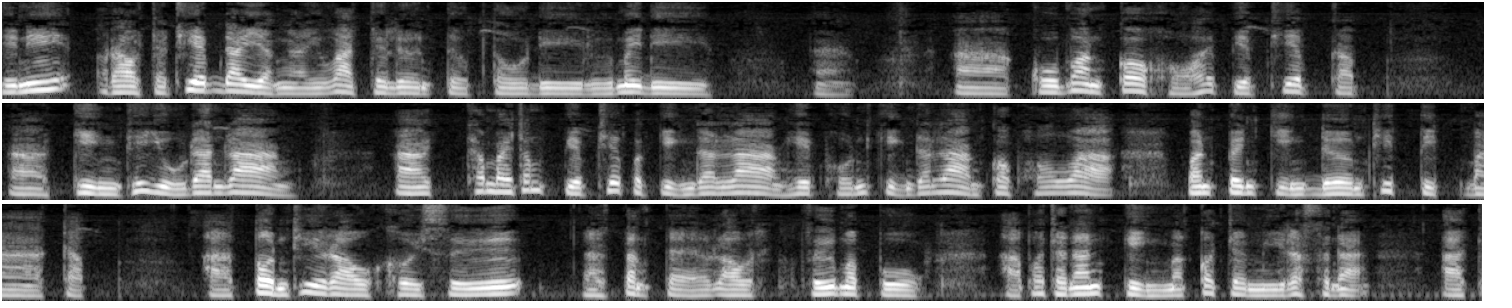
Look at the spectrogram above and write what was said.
ทีนี้เราจะเทียบได้อยังไงว่าเจริญเติบโตดีหรือไม่ดี ครูมอนก็ขอให้เปรียบเทียบกับกิ่งที่อยู่ด้านล่างอ่าทำไมต้องเปรียบเทียบกับกิ่งด้านล่าง เหตุผลกิ่งด้านล่างก็เพราะว่ามันเป็นกิ่งเดิมที่ติดมากับต้นที่เราเคยซื้อตั้งแต่เราซื้อมาปลูก เพราะฉะนั้นกิ่งมันก็จะมีลักษณะแ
